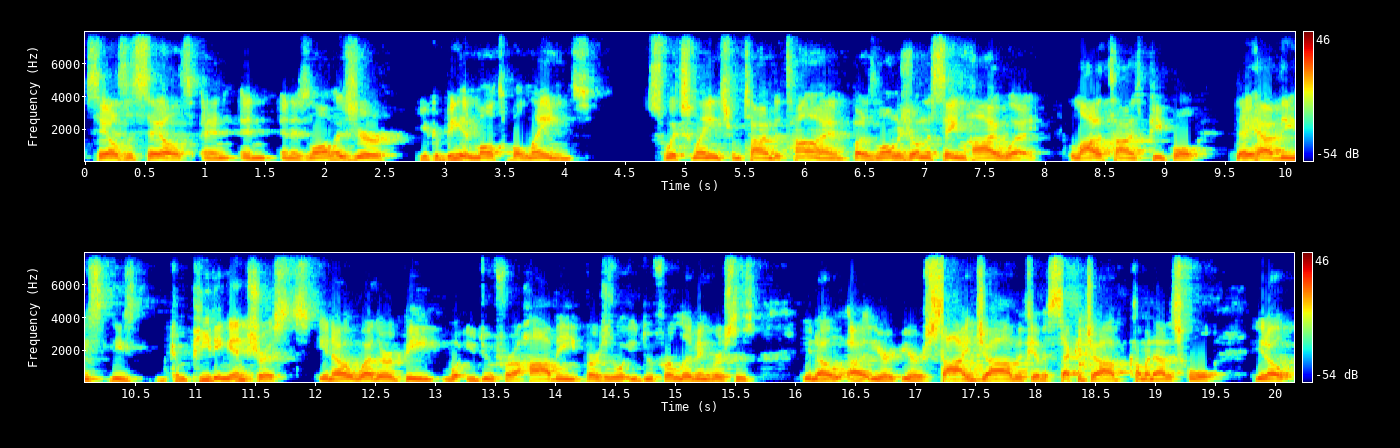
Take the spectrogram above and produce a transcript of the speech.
sales is sales, and and and as long as you're you could be in multiple lanes, switch lanes from time to time, but as long as you're on the same highway, a lot of times people they have these these competing interests you know whether it be what you do for a hobby versus what you do for a living versus you know uh, your your side job. If you have a second job coming out of school you know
